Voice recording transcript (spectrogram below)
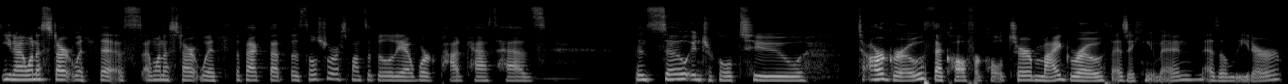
you know, I want to start with this. I want to start with the fact that the Social Responsibility at Work podcast has been so integral to to our growth at Call for Culture, my growth as a human, as a leader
